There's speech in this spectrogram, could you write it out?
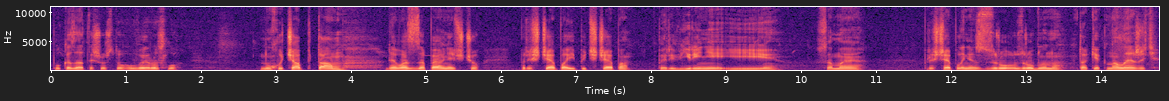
показати, що з того виросло. Ну, хоча б там, де вас запевнять, що прищепа і підщепа перевірені і саме прищеплення зроблено так, як належить.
